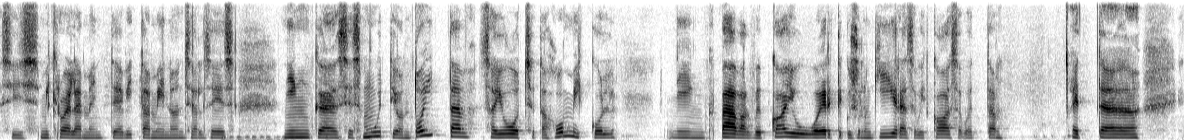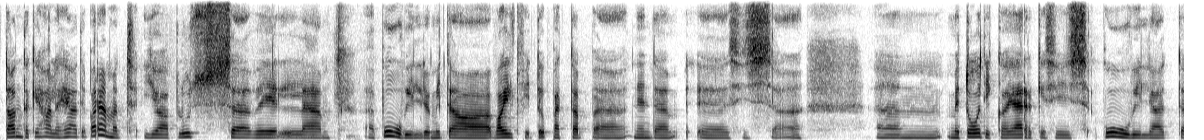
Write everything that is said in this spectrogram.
siis mikroelemente ja vitamiine on seal sees ning äh, see smuuti on toitev, sa jood seda hommikul ning päeval võib ka juua, eriti kui sul on kiire, sa võid kaasa võtta. et, äh, et anda kehale head ja paremat ja pluss äh, veel äh, puuvilju, mida Wildfit õpetab nende siis ähm, metoodika järgi siis puuviljad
